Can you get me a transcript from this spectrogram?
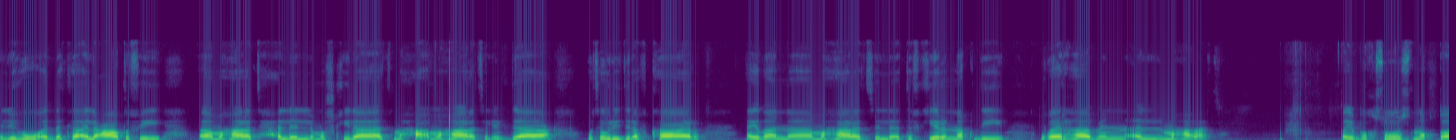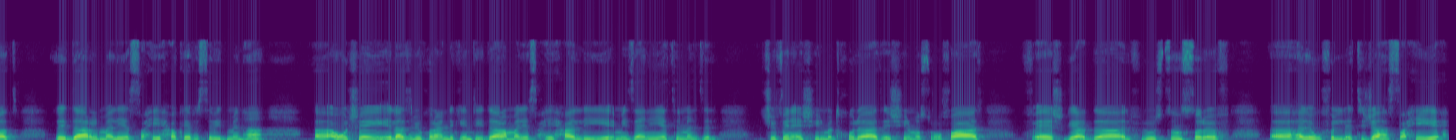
اللي هو الذكاء العاطفي آه، مهارة حل المشكلات مهارة الإبداع وتوليد الأفكار. أيضا آه، مهارة التفكير النقدي. وغيرها من المهارات. طيب بخصوص نقطة الإدارة المالية الصحيحة وكيف استفيد منها آه، أول شيء لازم يكون عندك أنت إدارة مالية صحيحة لميزانية المنزل. تشوفين إيش هي المدخولات إيش هي المصروفات في إيش قاعدة الفلوس تنصرف هل هو في الاتجاه الصحيح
